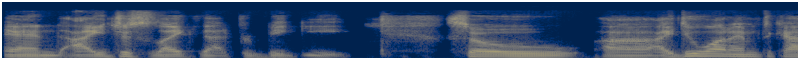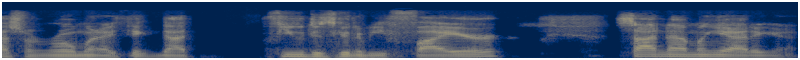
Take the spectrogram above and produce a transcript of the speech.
And I just like that for Big E. So uh, I do want him to cash on Roman. I think that feud is gonna be fire. Sana mangyari nga.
